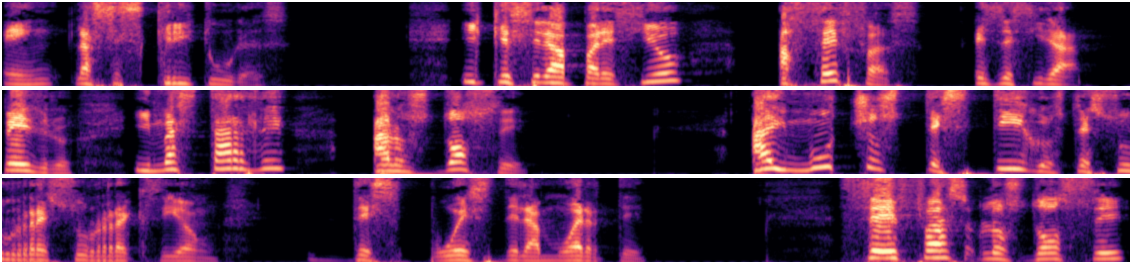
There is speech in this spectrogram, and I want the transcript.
en las escrituras, y que se le apareció a Cefas, es decir, a Pedro, y más tarde a los doce. Hay muchos testigos de su resurrección después de la muerte. Cefas, los doce,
